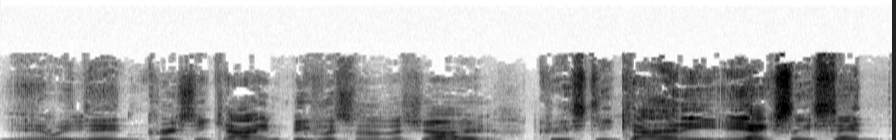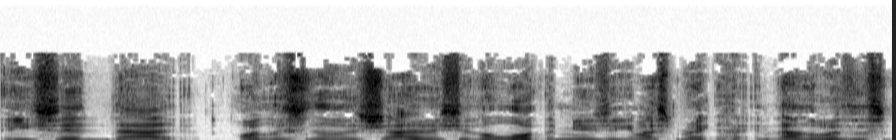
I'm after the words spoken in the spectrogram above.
Yeah, we did. Chrissy Kane, big listener to the show. Christy Carney. He actually said, he said, uh, I listened to the show. He said, I like the music. You must, in other words, the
